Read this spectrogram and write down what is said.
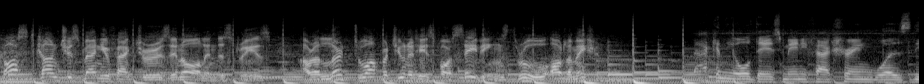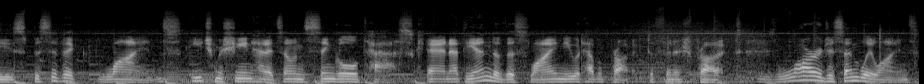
Cost-conscious manufacturers in all industries are alert to opportunities for savings through automation. Back in the old days, manufacturing was these specific lines. Each machine had its own single task. And at the end of this line, you would have a product, a finished product. These large assembly lines,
